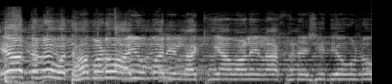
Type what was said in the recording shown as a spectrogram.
એ તને વધામણો આયુ મારી લાખિયા વાળી લાખણે સી દેવનો.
